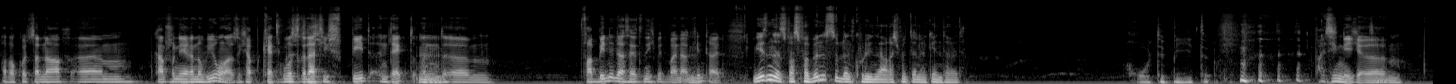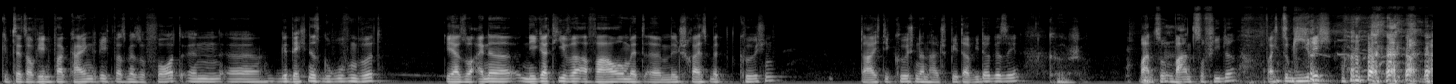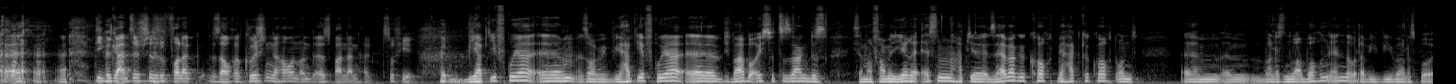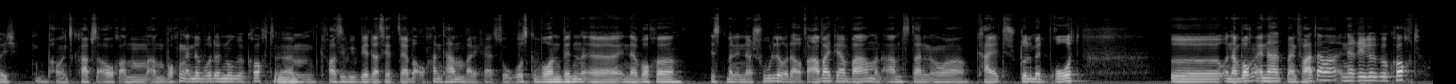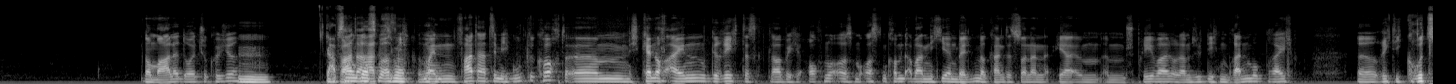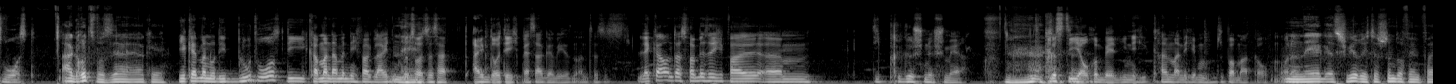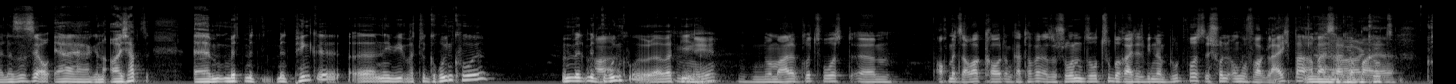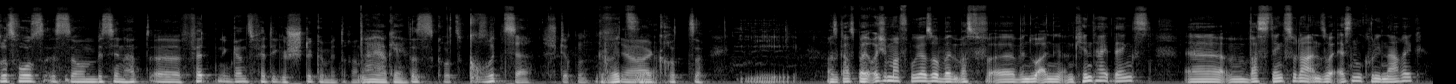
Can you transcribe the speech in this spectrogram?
Aber kurz danach ähm, kam schon die Renovierung. Also ich habe Catwurst Richtig. relativ spät entdeckt und ähm, verbinde das jetzt nicht mit meiner Kindheit. Wie ist denn das? Was verbindest du denn kulinarisch mit deiner Kindheit? Rote Beete. Weiß ich nicht. Ähm, gibt es jetzt auf jeden Fall kein Gericht, was mir sofort in äh, Gedächtnis gerufen wird. Ja, so eine negative Erfahrung mit äh, Milchreis mit Kirschen. Da habe ich die Kirschen dann halt später wieder gesehen. Kirsche. Waren zu, waren zu viele? War ich zu gierig? die ganze Schüssel voller saurer Kirschen gehauen und es waren dann halt zu viel. Wie habt ihr früher, ähm, sorry, wie habt ihr früher, äh, wie war bei euch sozusagen das, ich sag mal, familiäre Essen? Habt ihr selber gekocht? Wer hat gekocht? Und ähm, ähm, war das nur am Wochenende oder wie, wie war das bei euch? Bei uns gab es auch am, am Wochenende wurde nur gekocht, ähm, quasi wie wir das jetzt selber auch handhaben, weil ich halt so groß geworden bin. Äh, in der Woche isst man in der Schule oder auf Arbeit ja warm und abends dann nur kalt, Stulle mit Brot. Äh, und am Wochenende hat mein Vater in der Regel gekocht. Normale deutsche Küche. Gab's Vater noch hat ziemlich, mein Vater hat ziemlich gut gekocht. Ähm, ich kenne noch ein Gericht, das glaube ich auch nur aus dem Osten kommt, aber nicht hier in Berlin bekannt ist, sondern eher im, im Spreewald oder im südlichen Brandenburg-Bereich. Äh, richtig Grützwurst. Ah, Grützwurst, ja, ja, okay. Hier kennt man nur die Blutwurst, die kann man damit nicht vergleichen. Die Grützwurst ist halt eindeutig besser gewesen und das ist lecker und das vermisse ich, weil ähm, die kriegst nicht mehr. Du kriegst die auch in Berlin nicht, die kann man nicht im Supermarkt kaufen, oder? Nee, ist schwierig, das stimmt auf jeden Fall. Das ist ja auch, ja, ja, genau. Aber ich hab ähm, mit, mit, mit Pinkel, äh, nee, wie, was für Grünkohl? Mit, mit, Ah, Grünkohl oder was? wie- Nee, normale Grützwurst, ähm, auch mit Sauerkraut und Kartoffeln, also schon so zubereitet wie eine Blutwurst, ist schon irgendwo vergleichbar, aber ist halt Ja, nochmal. Grütz, Grützwurst ist so ein bisschen, hat äh, fett, ganz fettige Stücke mit dran. Ah, ja, okay. Das ist Grützwurst. Grütze-Stücken. Grütze. Ja, Grütze. Was gab es bei euch immer früher so, wenn, was, äh, wenn du an, an Kindheit denkst? Äh, was denkst du da an so Essen, Kulinarik?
